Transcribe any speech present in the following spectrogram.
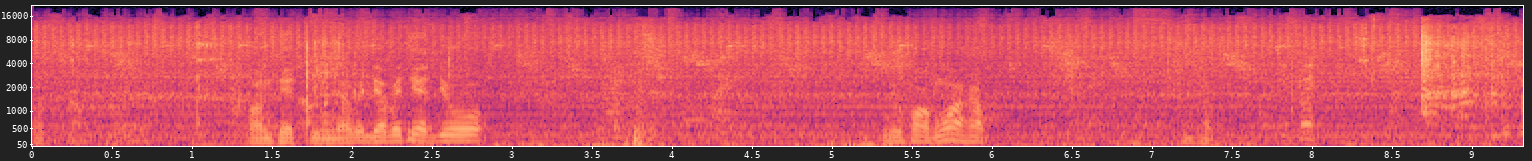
ครับตอนเทศจริงเดียวเดี๋ยวไปเทศอยู่อยู่ขอบง้อครับนะครับไปลุกไป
